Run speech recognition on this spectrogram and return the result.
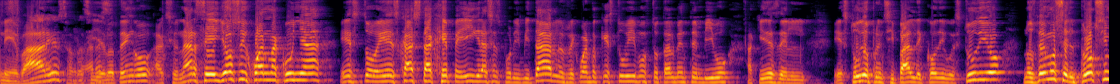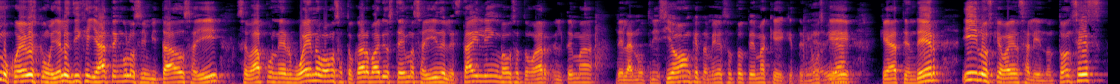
Nevares, ahora sí ya lo tengo. Accionarse. Yo soy Juan Macuña. Esto es hashtag GPI. Gracias por invitar. Les recuerdo que estuvimos totalmente en vivo aquí desde el estudio principal de Código Estudio. Nos vemos el próximo jueves. Como ya les dije, ya tengo los invitados ahí. Se va a poner bueno. Vamos a tocar varios temas ahí del styling. Vamos a tomar el tema de la nutrición, que también es otro tema que, que tenemos que atender. Y los que vayan saliendo. Entonces,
